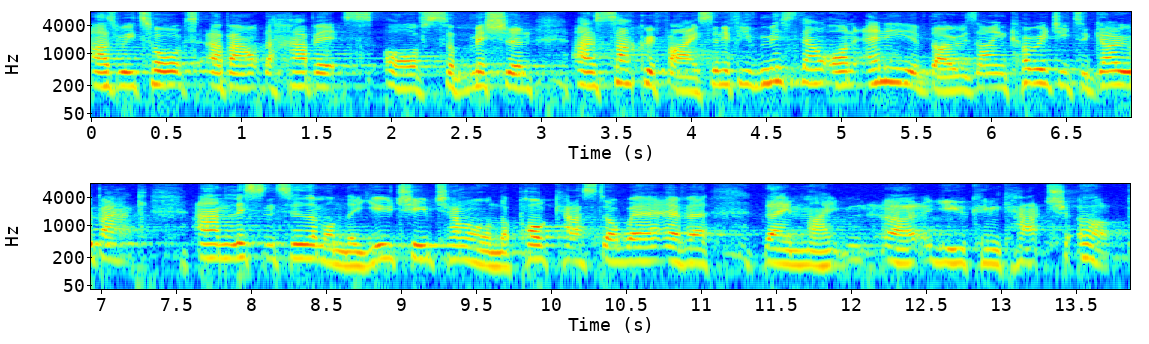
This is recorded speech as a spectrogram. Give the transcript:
as we talked about the habits of submission and sacrifice. And if you've missed out on any of those, I encourage you to go back and listen to them on the YouTube channel, on the podcast, or wherever they might, uh, you can catch up.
